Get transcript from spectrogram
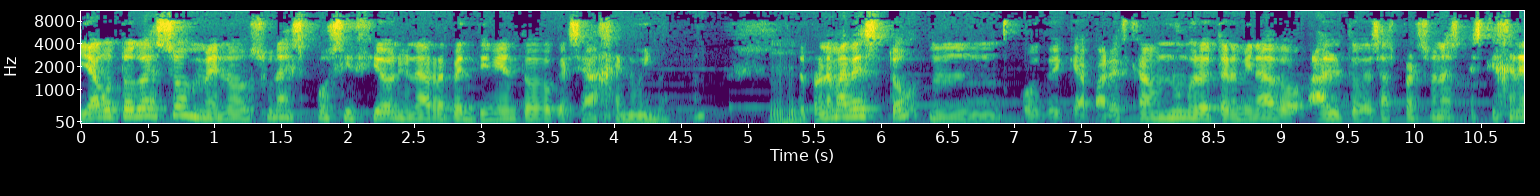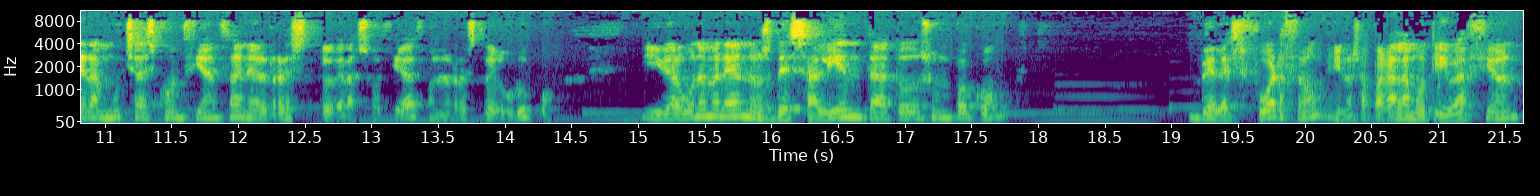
y hago todo eso menos una exposición y un arrepentimiento que sea genuino. ¿no? El problema de esto, mmm, o de que aparezca un número determinado alto de esas personas, es que genera mucha desconfianza en el resto de la sociedad o en el resto del grupo. Y de alguna manera nos desalienta a todos un poco del esfuerzo y nos apaga la motivación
